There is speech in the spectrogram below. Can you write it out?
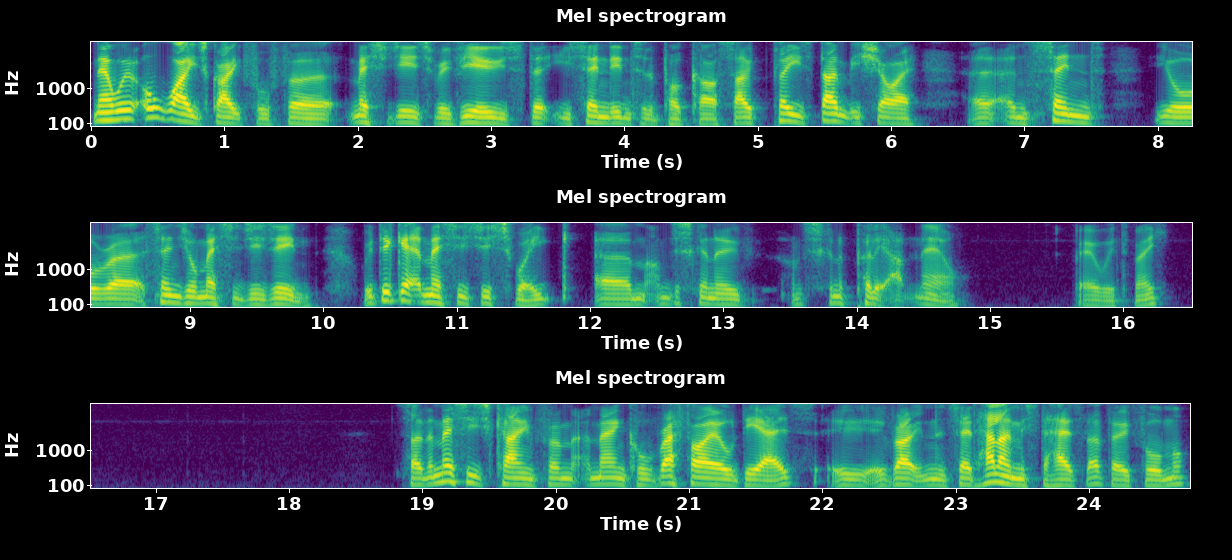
Now, we're always grateful for messages, reviews that you send into the podcast. So please don't be shy uh, and send your uh, send your messages in. We did get a message this week. Um, I'm just going to I'm just going to pull it up now. Bear with me. So the message came from a man called Rafael Diaz, who, who wrote in and said, "Hello, Mr. Hasler." Very formal.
